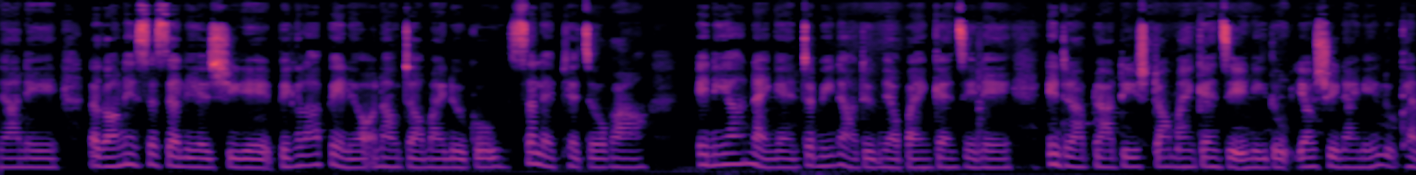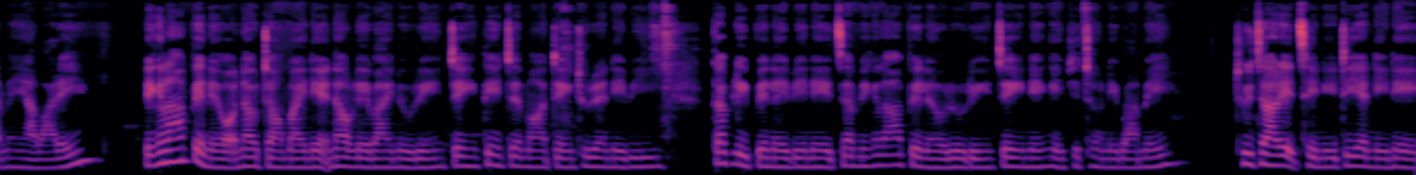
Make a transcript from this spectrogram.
များနဲ့၎င်းနှင့်ဆက်ဆက်လျက်ရှိတဲ့ဘင်္ဂလားပင်လယ်အနောက်တောင်ပိုင်းတို့ကိုဆက်လက်ဖျက်ကျော်ကာအိန္ဒိယနိုင်ငံတမီနာတူမြောက်ပိုင်းကမ်းခြေနဲ့အင်ဒရာပရာဒေ့ရှ်တောင်ပိုင်းကမ်းခြေအနီးသို့ရောက်ရှိနိုင်တယ်လို့ခန့်မှန်းရပါတယ်။ဘင်္ဂလားပင်လယ်အနောက်တောင်ပိုင်းနဲ့အနောက်လေပိုင်းတို့တွင်တိမ်တင့်တင်မှတိမ်ထူရနေပြီးကပလီပင်လယ်ပြင်နဲ့ဂျမ်မင်္ဂလာပင်လယ်တို့တွင်တိမ်နေငယ်ဖြစ်ထွန်းနေပါမယ်။ ထူးခြားတဲ့အခြေအနေတရက်အနေနဲ့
